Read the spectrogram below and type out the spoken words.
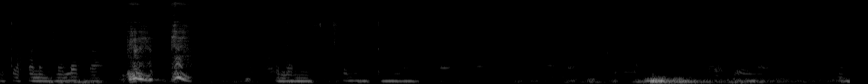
dito ako naglalaba. Ilamis ako dito. Yan. Yan. Ang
